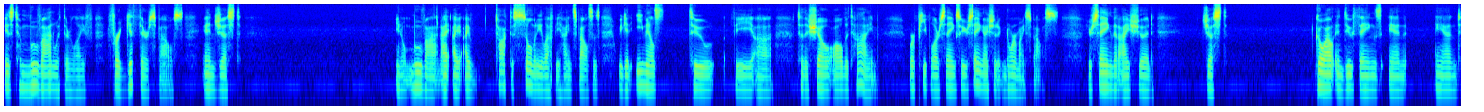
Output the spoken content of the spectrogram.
is to move on with their life, forget their spouse, and just you know move on. I, I, I talk to so many left behind spouses. We get emails to the uh, to the show all the time where people are saying, "So you're saying I should ignore my spouse? You're saying that I should just go out and do things and and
